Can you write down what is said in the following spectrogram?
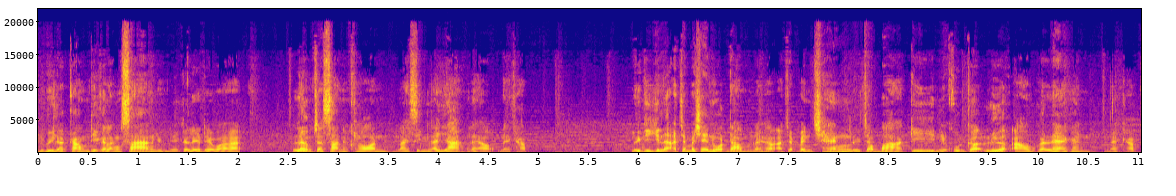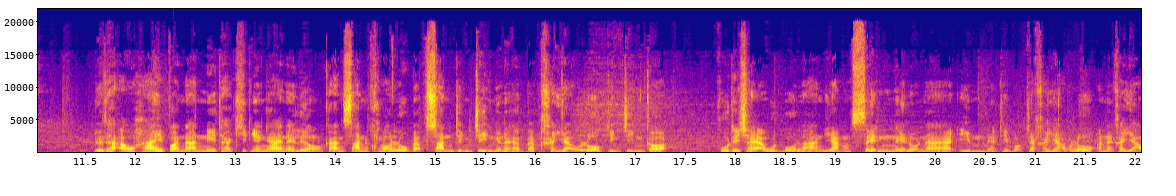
นวีรกรรมที่กำลังสร้างอยู่นี่ก็เรียกได้ว่า เริ่มจะสั่นคลอนหลายสิ่งหลายอย่างแล้วนะครับหรือจริงๆแล้วอาจจะไม่ใช่หนวดดำนะครับอาจจะเป็นแชงหรือจะบาร์กี้เนี่ยคุณก็เลือกเอากันแลกกันนะครับหรือถ้าเอาไฮกว่านั้นนี่ถ้าคิดง่าย ๆ ในเรื่องของการสั่นคลอนโลกแบบสั่นจริงๆนะครับแบบเขย่าโลกจริง ๆ ก็ ผู้ที่ใช้อาวุธโบราณอย่างเซนเนโรนาอิมเนี่ยที่บอกจะเขย่าโลกอันนั้นเขย่า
